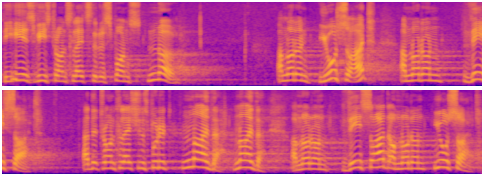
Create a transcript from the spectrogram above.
The ESV translates the response, no. I'm not on your side, I'm not on their side. Other translations put it neither, neither. I'm not on their side, I'm not on your side.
